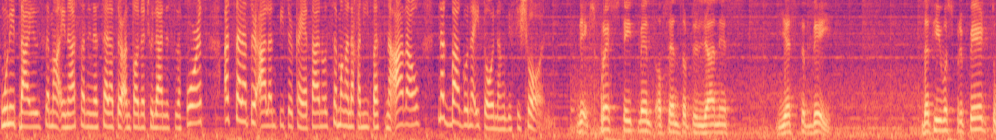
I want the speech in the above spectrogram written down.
Ngunit dahil sa mga inasa ni na Senator Antonio Tulanes IV at Senator Alan Peter Cayetano sa mga nakalipas na araw, nagbago na ito ng desisyon. the express statement of Senator Trillanes yesterday that he was prepared to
